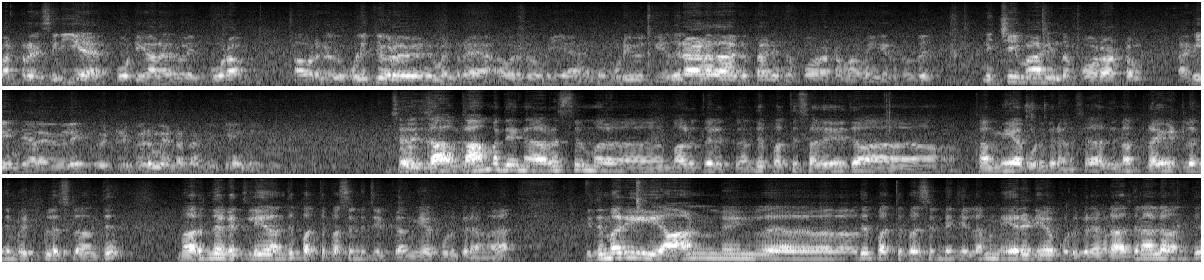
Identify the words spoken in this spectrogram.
மற்ற சிறிய போட்டியாளர்களை பூரா அவர்கள் ஒழித்து விட வேண்டும் என்ற அவர்களுடைய அந்த முடிவுக்கு எதிரானதாகத்தான் இந்த போராட்டம் அமைகின்றது. நிச்சயமாக இந்த போராட்டம் அகில இந்திய அளவிலே வெற்றி பெறும் என்ற நம்பிக்கை எங்களுக்கு சார் கா காமதேன் அரசு ம மருந்தகத்தில் வந்து பத்து சதவீதம் கம்மியாக கொடுக்குறாங்க சார். அதுனா ப்ரைவேட்டில் வந்து மெட்ப்ளஸில் வந்து மருந்தகத்துலேயே வந்து பத்து பர்சன்டேஜ் கம்மியாக கொடுக்குறாங்க. இது மாதிரி ஆன்லைனில் வந்து பத்து பர்சன்டேஜ் இல்லாமல் நேரடியாக கொடுக்குறாங்களா அதனால வந்து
